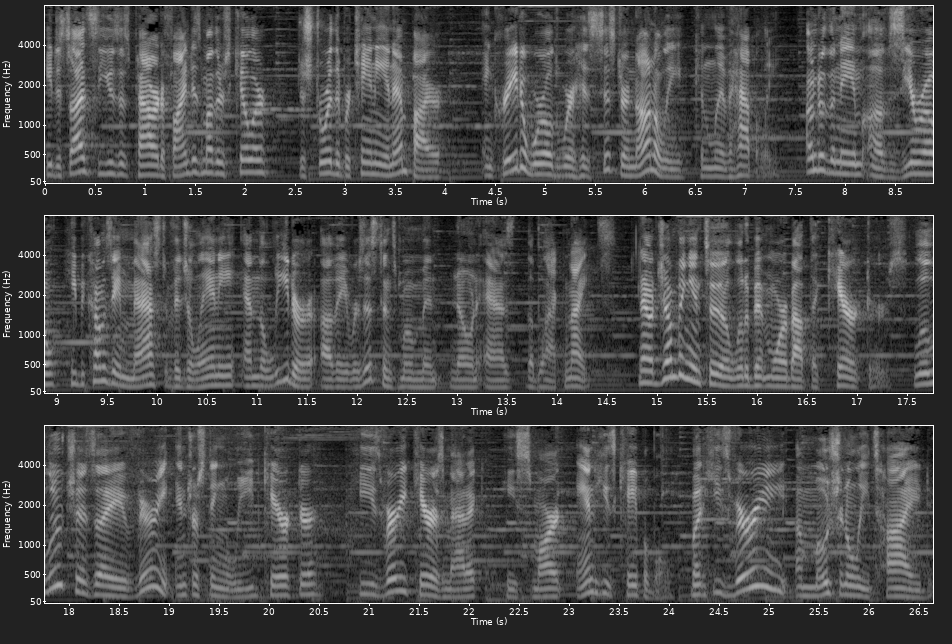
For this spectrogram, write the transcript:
He decides to use his power to find his mother's killer destroy the Britannian Empire, and create a world where his sister Nunnally can live happily. Under the name of Zero, he becomes a masked vigilante and the leader of a resistance movement known as the Black Knights. Now, jumping into a little bit more about the characters, Lelouch is a very interesting lead character He's very charismatic, he's smart, and he's capable, but he's very emotionally tied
